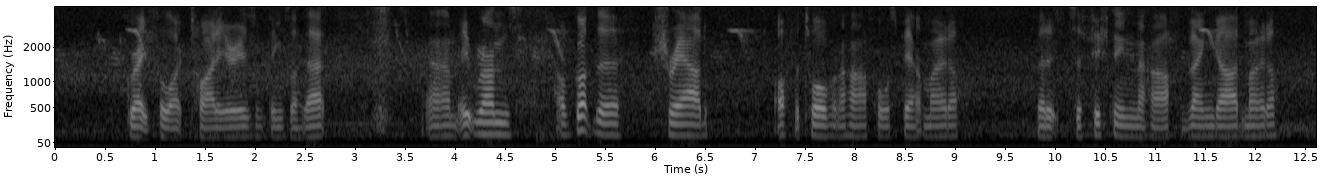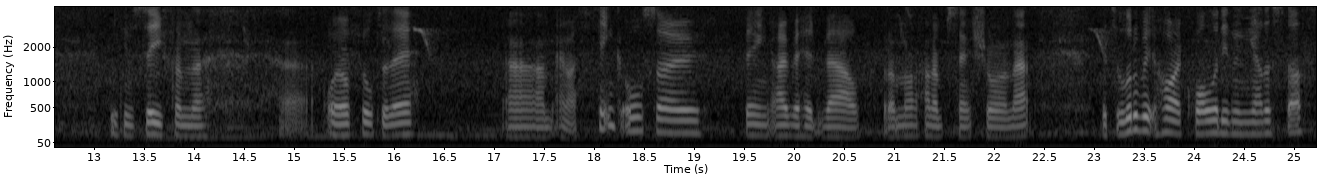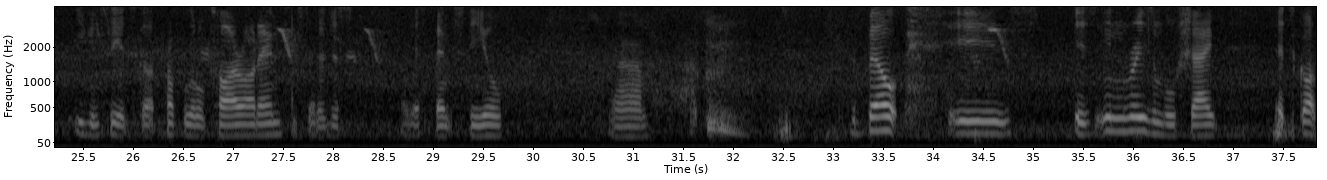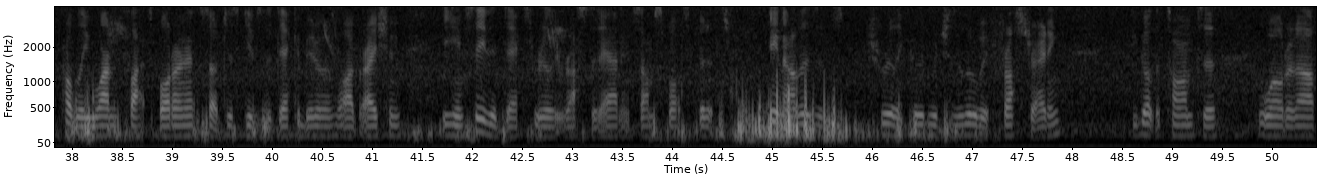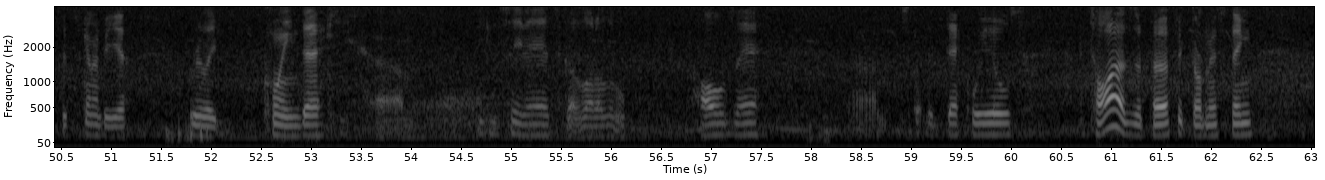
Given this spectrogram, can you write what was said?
great for like tight areas and things like that. Um, it runs. I've got the shroud off a 12 and a half horsepower motor, but it's a 15 and a half Vanguard motor. You can see from the uh, oil filter there, um, and I think also being overhead valve, but I'm not 100% sure on that. It's a little bit higher quality than the other stuff. You can see it's got proper little tie rod ends instead of just, I guess, bent steel. Um, the belt is is in reasonable shape. It's got probably one flat spot on it, so it just gives the deck a bit of a vibration. You can see the deck's really rusted out in some spots, but it's in others it's, it's really good, which is a little bit frustrating. If you've got the time to weld it up, it's going to be a really clean deck. Um, you can see there it's got a lot of little holes there. Um, it's got the deck wheels. The tyres are perfect on this thing.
